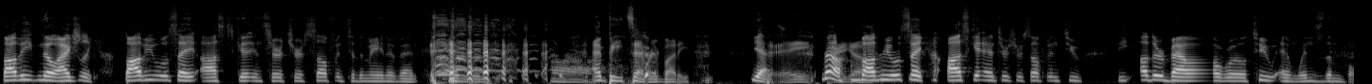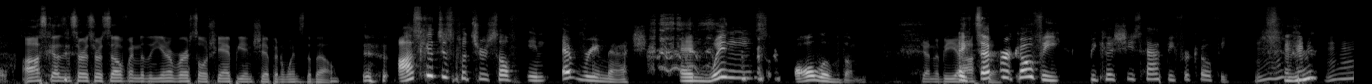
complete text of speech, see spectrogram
Bobby, no, actually, Bobby will say Asuka inserts herself into the main event. And. Oh. and beats everybody. yes. Hey, No, there you go. Bobby will say Asuka enters herself into the other Battle Royal 2 and wins them both. Asuka inserts herself into the Universal Championship and wins the belt. Asuka just puts herself in every match and wins all of them. Gonna be Except for Kofi, because she's happy for Kofi. mm-hmm, Mm-hmm. mm-hmm.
